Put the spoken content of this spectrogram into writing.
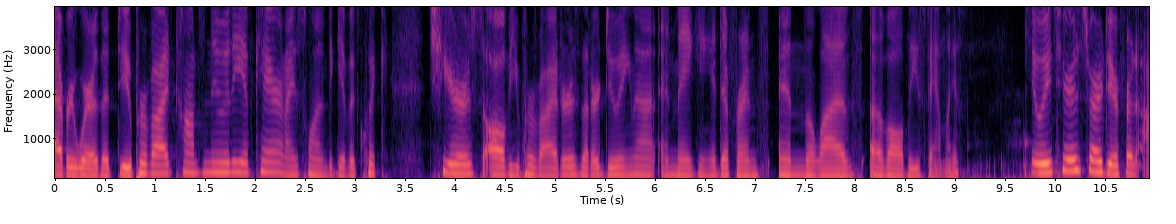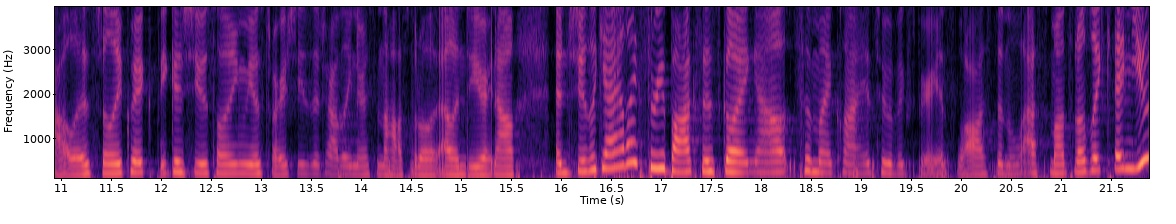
everywhere that do provide continuity of care. And I just wanted to give a quick cheers to all of you providers that are doing that and making a difference in the lives of all these families. Can we cheers to our dear friend Alice really quick because she was telling me a story. She's a traveling nurse in the hospital at L and D right now, and she was like, "Yeah, I have like three boxes going out to my clients who have experienced loss in the last month." And I was like, "Can you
